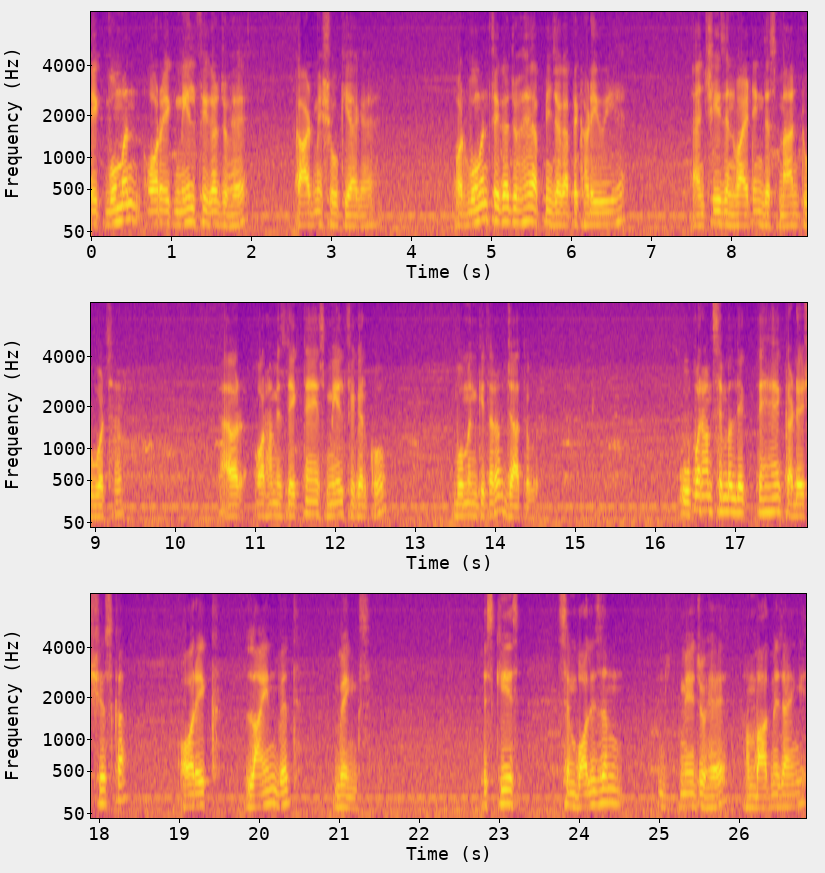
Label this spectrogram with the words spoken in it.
एक वुमन और एक मेल फिगर जो है कार्ड में शो किया गया है। और वुमन फिगर जो है अपनी जगह पे खड़ी हुई है and she is inviting this man towards her और और हम इस देखते हैं इस मेल फिगर को वुमन की तरफ़ जाते हुए। ऊपर हम सिंबल देखते हैं कडेशियस का और एक लाइन विद विंग्स इसकी सिम्बॉलिज़म में जो है, हम बाद में जाएँगे,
